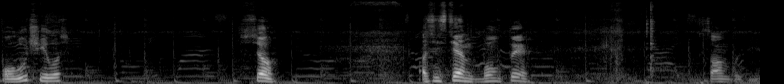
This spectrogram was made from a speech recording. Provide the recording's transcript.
Получилось. Все. Ассистент, болты. Сам возьми.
